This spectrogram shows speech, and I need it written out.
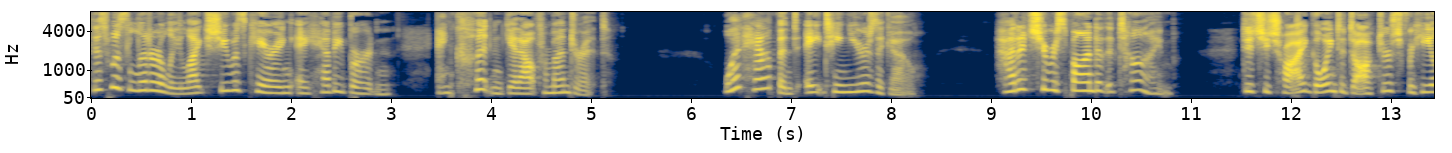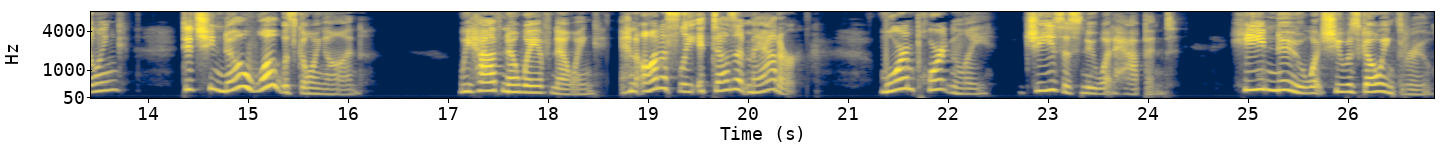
This was literally like she was carrying a heavy burden and couldn't get out from under it. What happened 18 years ago? How did she respond at the time? Did she try going to doctors for healing? Did she know what was going on? We have no way of knowing, and honestly, it doesn't matter. More importantly, Jesus knew what happened. He knew what she was going through.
